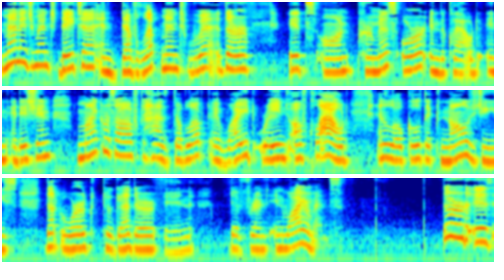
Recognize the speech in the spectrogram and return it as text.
management, data, and development, whether it's on premise or in the cloud. In addition, Microsoft has developed a wide range of cloud and local technologies that work together in different environments. Third is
